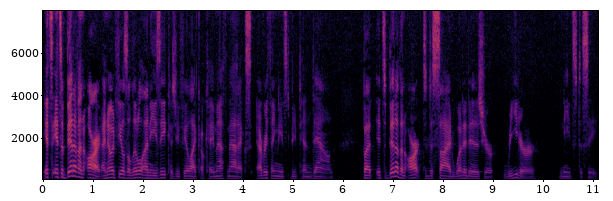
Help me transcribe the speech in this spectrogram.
It's it's a bit of an art. I know it feels a little uneasy because you feel like okay, mathematics, everything needs to be pinned down, but it's a bit of an art to decide what it is your reader needs to see.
